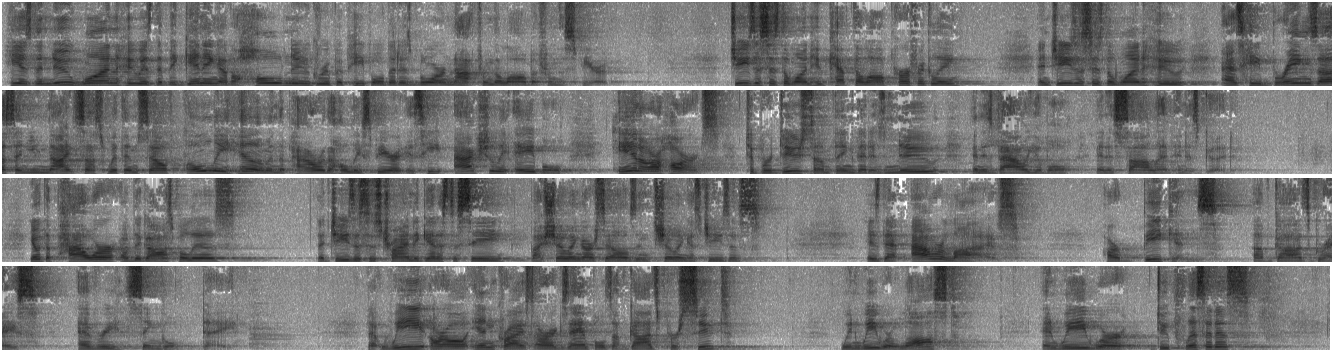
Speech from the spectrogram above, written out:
He is the new one who is the beginning of a whole new group of people that is born not from the law but from the Spirit. Jesus is the one who kept the law perfectly and Jesus is the one who, as he brings us and unites us with himself, only him and the power of the Holy Spirit is he actually able in our hearts to produce something that is new and is valuable and is solid and is good. You know what the power of the gospel is? That Jesus is trying to get us to see by showing ourselves and showing us Jesus? Is that our lives are beacons of God's grace every single day. That we are all in Christ are examples of God's pursuit when we were lost and we were duplicitous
